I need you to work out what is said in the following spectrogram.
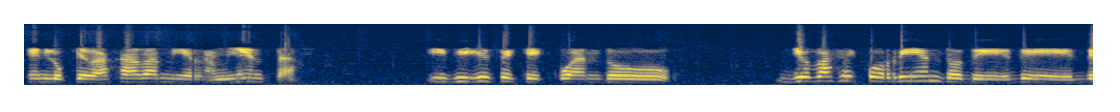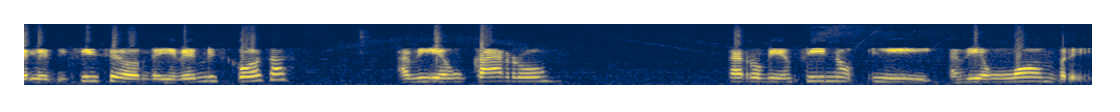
en lo que bajaba mi herramienta. Y fíjese que cuando yo bajé corriendo de, de- del edificio donde llevé mis cosas, había un carro, carro bien fino, y había un hombre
